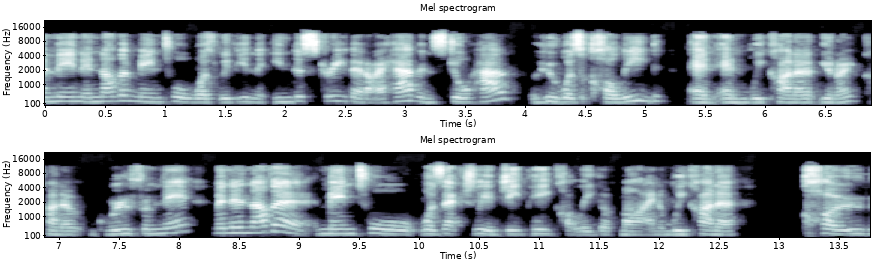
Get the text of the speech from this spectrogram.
and then another mentor was within the industry that I have and still have, who was a colleague. And, and we kind of, you know, kind of grew from there. And another mentor was actually a GP colleague of mine. And we kind of co,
